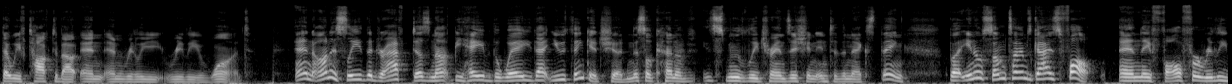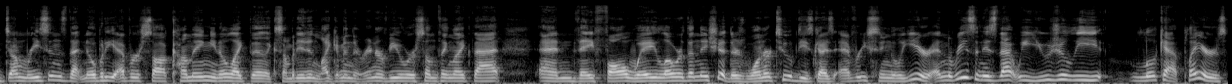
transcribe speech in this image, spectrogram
that we've talked about and, and really, really want. And honestly, the draft does not behave the way that you think it should. And this will kind of smoothly transition into the next thing. But, you know, sometimes guys fall. And they fall for really dumb reasons that nobody ever saw coming. You know, like the like somebody didn't like them in their interview or something like that, and they fall way lower than they should. There's one or two of these guys every single year, and the reason is that we usually look at players,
